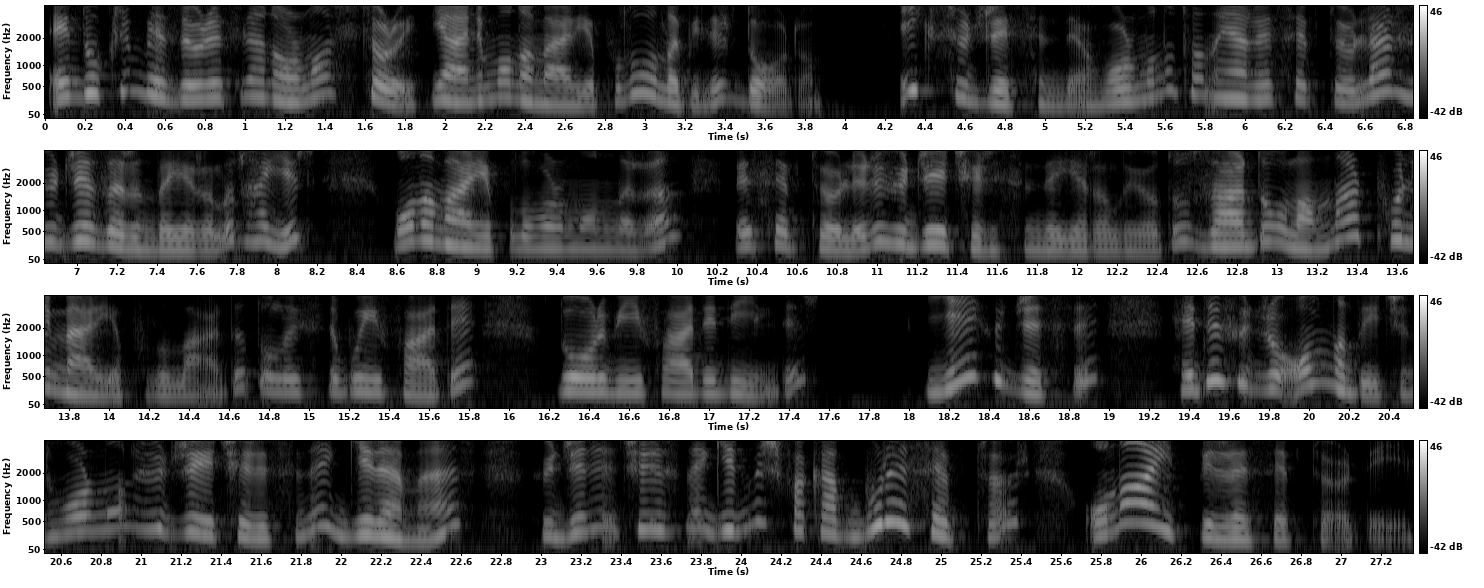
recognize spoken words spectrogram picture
Endokrin bezde üretilen hormon steroid yani monomer yapılı olabilir doğru. X hücresinde hormonu tanıyan reseptörler hücre zarında yer alır. Hayır, monomer yapılı hormonların reseptörleri hücre içerisinde yer alıyordu. Zarda olanlar polimer yapılılardı. Dolayısıyla bu ifade doğru bir ifade değildir. Y hücresi hedef hücre olmadığı için hormon hücre içerisine giremez. Hücrenin içerisine girmiş fakat bu reseptör ona ait bir reseptör değil.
